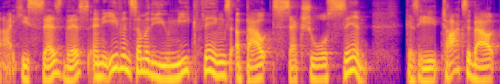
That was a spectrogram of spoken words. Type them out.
uh, he says this and even some of the unique things about sexual sin. Because he talks about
